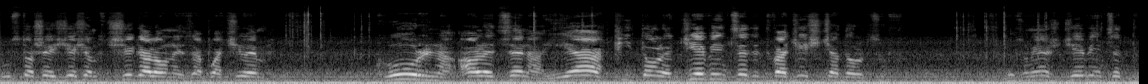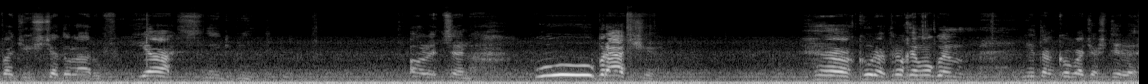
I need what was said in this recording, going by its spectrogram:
Tu 163 galony zapłaciłem. Kurna, ale cena. Ja pitole 920 dolców. Rozumiesz? 920 dolarów. Jasny gwint. Ale cena. Uuu, bracie. Akurat trochę mogłem nie tankować aż tyle.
